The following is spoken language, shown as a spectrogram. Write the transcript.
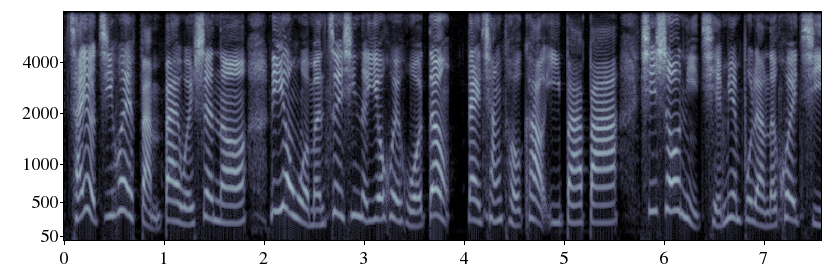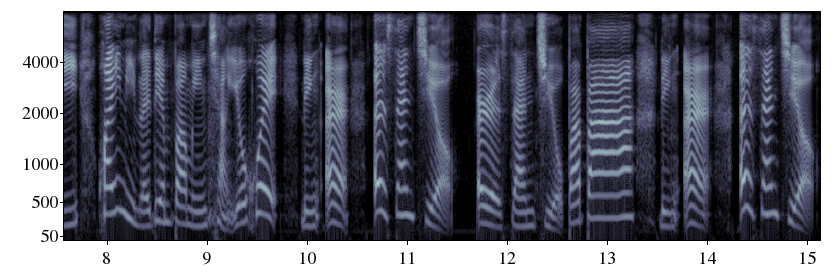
才有机会反败为胜哦。利用我们最新的优惠活动，带枪投靠一八八，吸收你前面不良的晦气。欢迎你来电报名抢优惠，零二二三九二三九八八零二二三九。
